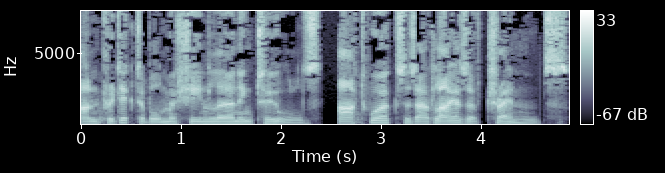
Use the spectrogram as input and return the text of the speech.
unpredictable machine learning tools, artworks as outliers of trends,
